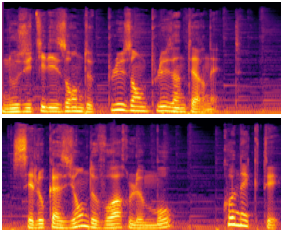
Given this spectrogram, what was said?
nous utilisons de plus en plus Internet. C'est l'occasion de voir le mot connecté.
